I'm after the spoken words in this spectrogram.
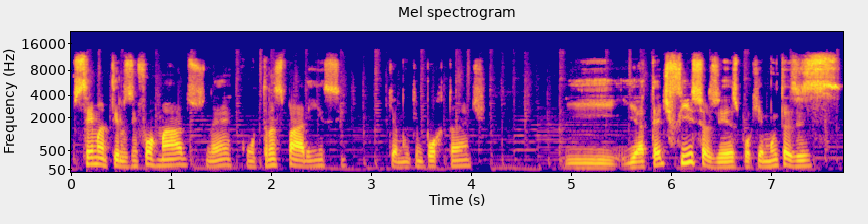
sem mantê-los informados, né, com transparência, que é muito importante. E, e é até difícil às vezes, porque muitas vezes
